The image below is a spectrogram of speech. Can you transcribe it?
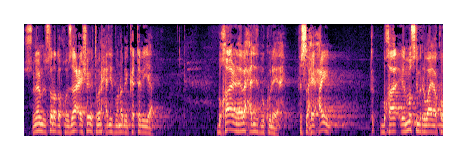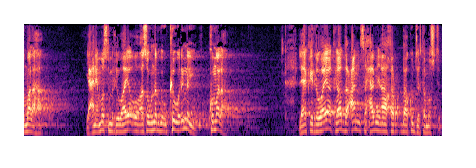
sunan bn surad alkhusaaci shan iyo toban xadiid buu nabiga ka tabiyaa. Bukhaarina laba xadiid buu ku leeyahay. Fi saxiixayn muslim riwaaya kuma laha. Yani muslim riwaaye oo asagu nabiga uu ka warinayo kuma laha. Laakiin riwaayaadka hadda can saxaabiyin aakhar baa ku jirta muslim.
